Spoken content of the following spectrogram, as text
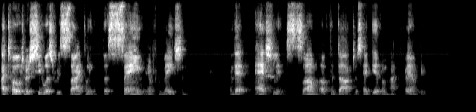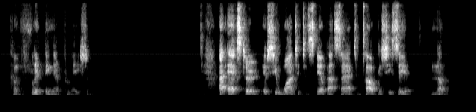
I told her she was recycling the same information that actually some of the doctors had given my family conflicting information. I asked her if she wanted to step outside to talk and she said no.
